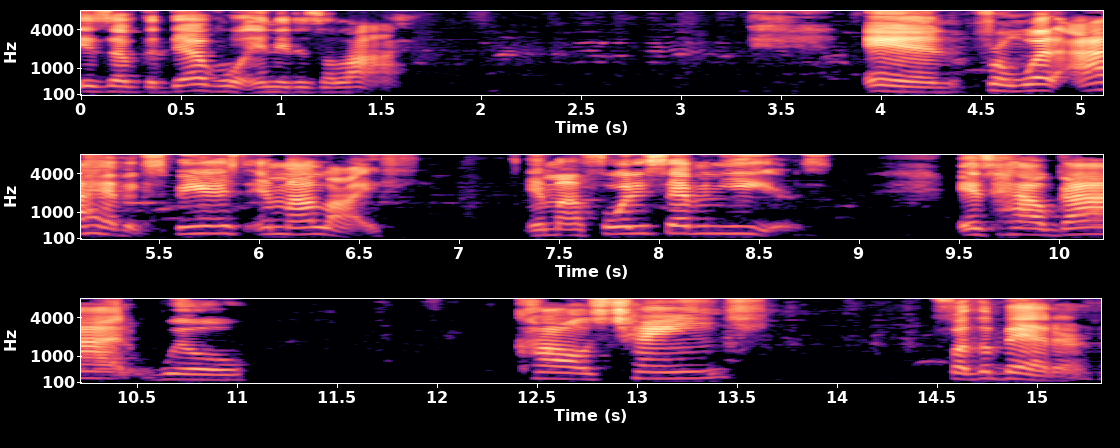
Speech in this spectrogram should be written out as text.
is of the devil and it is a lie. And from what I have experienced in my life, in my 47 years, is how God will cause change for the better.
